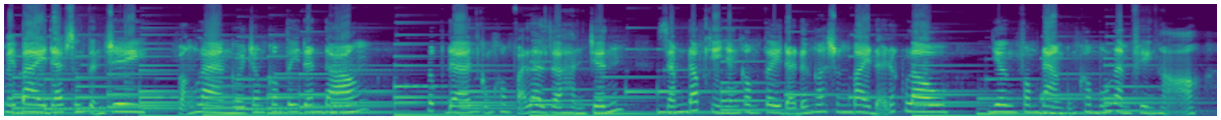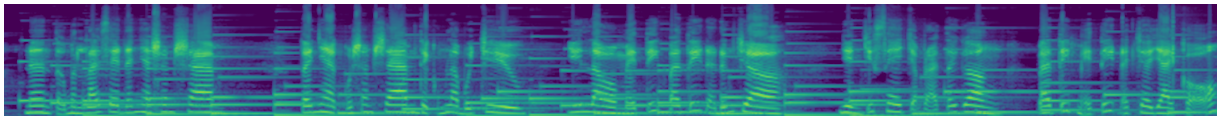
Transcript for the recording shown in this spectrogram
Máy bay đáp xuống tỉnh Tri Vẫn là người trong công ty đến đón. Lúc đến cũng không phải là giờ hành chính. Giám đốc chi nhánh công ty đã đứng ở sân bay đợi rất lâu, Nhưng Phong Đàm cũng không muốn làm phiền họ, Nên tự mình lái xe đến nhà Sam Sam. Tới nhà của Sam Sam thì cũng là buổi chiều dưới lầu mẹ Tiết ba Tiết đã đứng chờ. Nhìn chiếc xe chậm rãi tới gần Ba Tiết mẹ Tiết đã chờ dài cổ.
